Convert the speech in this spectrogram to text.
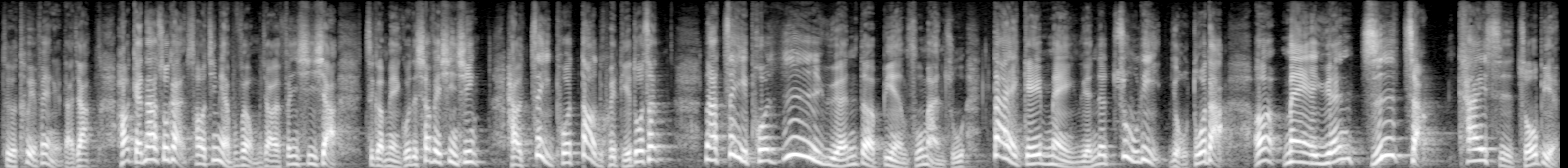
这个特别分享给大家。好，感谢大家收看。稍后经典部分，我们就要分析一下这个美国的消费信心，还有这一波到底会跌多深。那这一波日元的蝙蝠满足带给美元的助力有多大？而美元只涨开始走贬，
